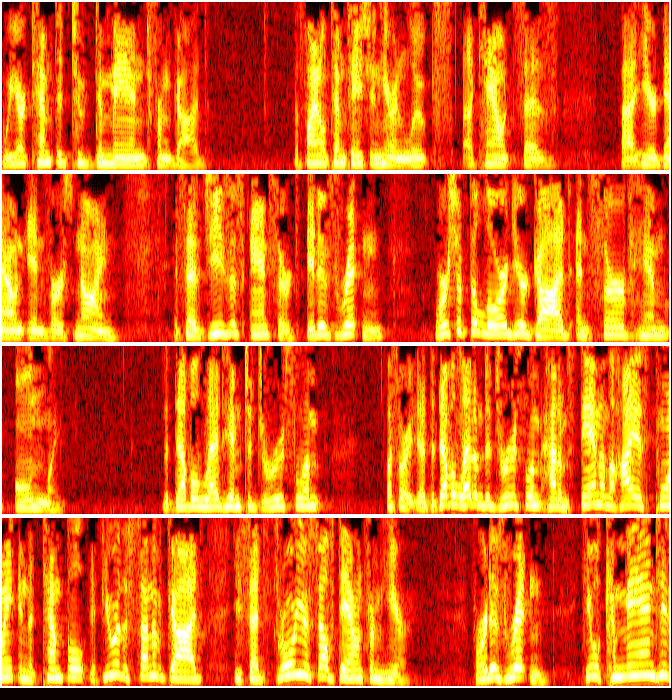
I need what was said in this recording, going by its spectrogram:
We are tempted to demand from God. The final temptation here in Luke's account says, uh, here down in verse 9, it says, Jesus answered, It is written, Worship the Lord your God and serve him only. The devil led him to Jerusalem oh, sorry, the devil led him to Jerusalem, had him stand on the highest point in the temple. If you are the Son of God, he said, throw yourself down from here. For it is written, He will command His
